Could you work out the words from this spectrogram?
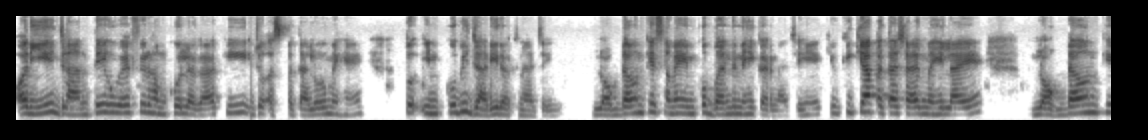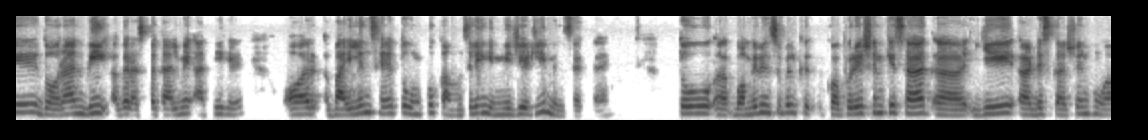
और ये जानते हुए फिर हमको लगा कि जो अस्पतालों में है तो इनको भी जारी रखना चाहिए। लॉकडाउन के समय इनको बंद नहीं करना चाहिए, क्योंकि क्या पता शायद महिलाएँ लॉकडाउन के दौरान भी अगर अस्पताल में आती है और वायलेंस है तो उनको काउंसलिंग इमीडिएटली मिल सकता है। तो बॉम्बे म्यूनिसिपल कॉरपोरेशन के साथ ये डिस्कशन हुआ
